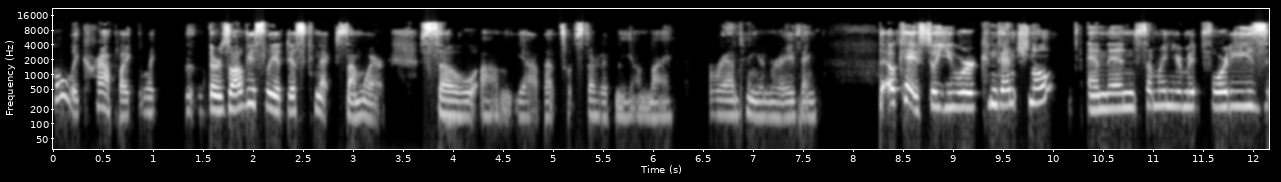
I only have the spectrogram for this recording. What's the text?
holy crap, like, like there's obviously a disconnect somewhere. So, um, yeah, that's what started me on my ranting and raving. Okay, so you were conventional, and then somewhere in your mid 40s,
